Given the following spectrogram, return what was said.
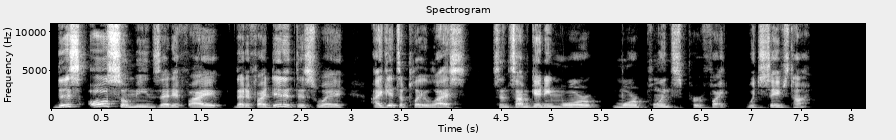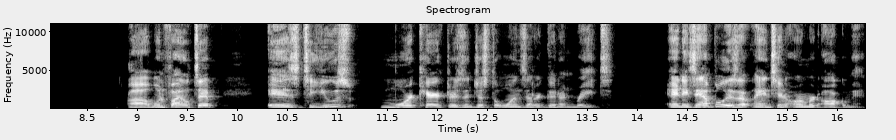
This also means that if I that if I did it this way, I get to play less since I'm getting more more points per fight, which saves time. Uh, one final tip is to use more characters than just the ones that are good on raids. An example is Atlantean Armored Aquaman.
